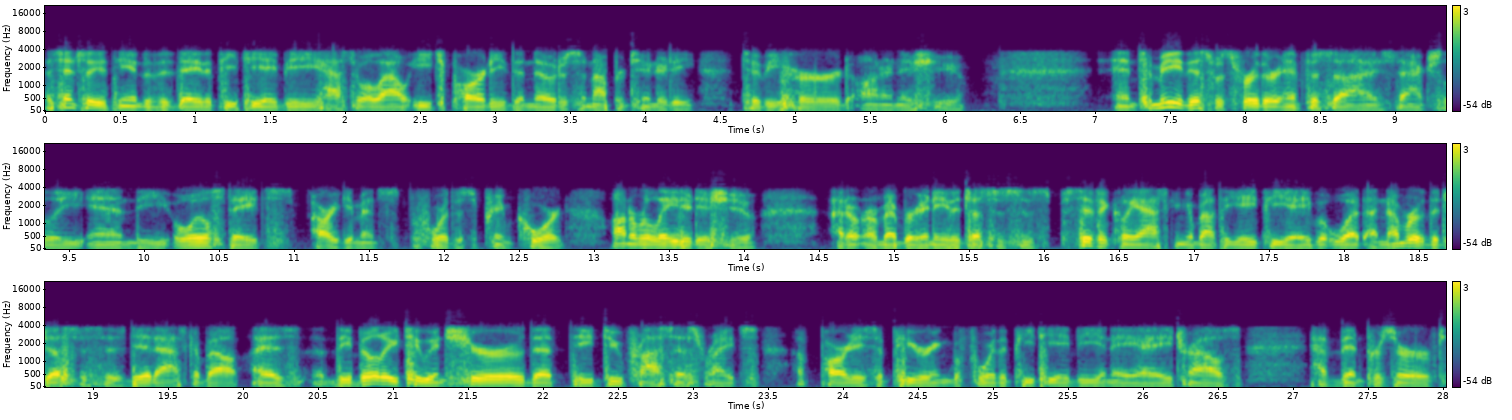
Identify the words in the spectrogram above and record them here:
Essentially, at the end of the day, the PTAB has to allow each party the notice and opportunity to be heard on an issue. And to me, this was further emphasized actually in the oil states arguments before the Supreme Court on a related issue. I don't remember any of the justices specifically asking about the APA, but what a number of the justices did ask about is the ability to ensure that the due process rights of parties appearing before the PTAB and AIA trials have been preserved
